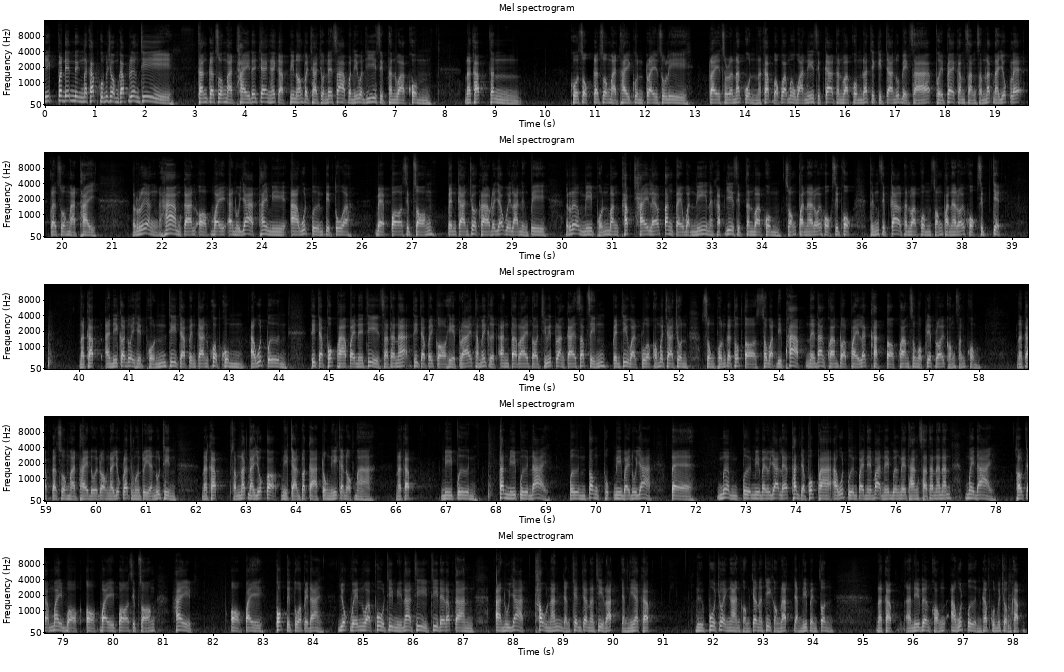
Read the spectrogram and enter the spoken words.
อีกประเด็นหนึ่งนะครับคุณผู้ชมครับเรื่องที่ทางกระทรวงมหาดไทยได้แจ้งให้กับพี่น้องประชาชนได้ทราบวันนี้วันที่ 20 ธันวาคมนะครับ ท่านโฆษกกระทรวงมหาดไทยคุณไตรสุรีไตรสรณกุลนะครับ บอกว่าเมื่อวานนี้ 19 ธันวาคม ราชกิจจานุเบกษา เผยแพร่คำสั่งสำนักนายกและกระทรวงมหาดไทย เรื่องห้ามการออกใบอนุญาตให้มีอาวุธปืนติดตัว แบบป 12 เป็นการชั่วคราวระยะเวลา 1 ปี เริ่มมีผลบังคับใช้แล้วตั้งแต่วันนี้นะครับ 20 ธันวาคม 2566 ถึง 19 ธันวาคม 2567 นะครับ อันนี้ก็ด้วยเหตุผลที่จะเป็นการควบคุมอาวุธปืน ที่จะพกพาไปในที่สาธารณะที่จะไปก่อเหตุร้ายทำให้เกิดอันตรายต่อชีวิตร่างกายทรัพย์สิน เป็นที่หวาดกลัวของประชาชน ส่งผลกระทบต่อสวัสดิภาพ ในด้านความปลอดภัยและขัดต่อความสงบเรียบร้อยของสังคม นะครับกระทรวงมหาดไทยโดยรองนายกรัฐมนตรีอนุทินนะครับสำนักนายกก็มีการประกาศตรงนี้กันออกมานะครับ มีปืนท่านมีปืนได้ ปืนต้องถูกมีใบอนุญาต แต่เมื่อปืนมีใบอนุญาตแล้วท่านจะพกพาอาวุธปืนไปในบ้านในเมืองในทางสาธารณะนั้นไม่ได้ เขาจะไม่บอกออกใบป 12 ให้ออกไปพกติดตัวไปได้ ยกเว้นว่าผู้ที่มีหน้าที่ที่ได้รับการ อนุญาตเท่านั้น อย่างเช่นเจ้าหน้าที่รัฐอย่างนี้ครับ หรือผู้ช่วยงานของเจ้าหน้าที่ของรัฐอย่างนี้เป็นต้นนะครับ อันนี้เรื่องของอาวุธปืนครับคุณผู้ชมครับ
